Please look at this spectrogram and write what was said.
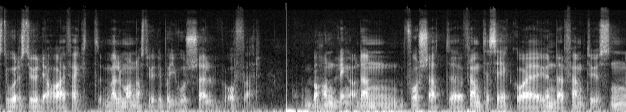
store studier å ha effekt, bl.a. studier på jordskjelvoffer. Behandlinga fortsetter frem til CK er under 5000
